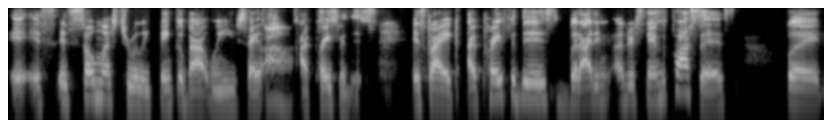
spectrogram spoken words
it, it's, it's so much to really think about when you say, oh, I pray for this. It's like, I pray for this, but I didn't understand the process. But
